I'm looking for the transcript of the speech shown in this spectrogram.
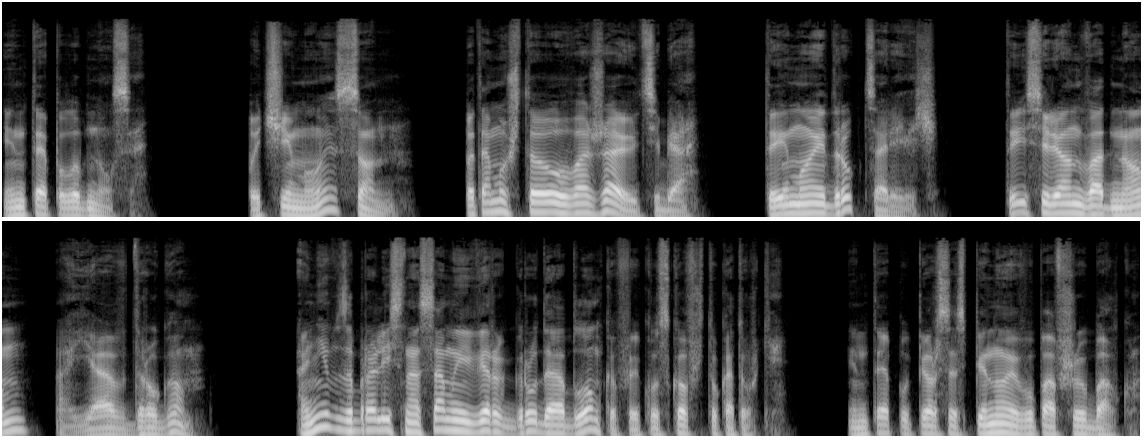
Интеп улыбнулся. «Почему, Эсон? Потому что уважаю тебя. Ты мой друг, царевич. Ты силен в одном, а я в другом». Они взобрались на самый верх груда обломков и кусков штукатурки. Интеп уперся спиной в упавшую балку.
